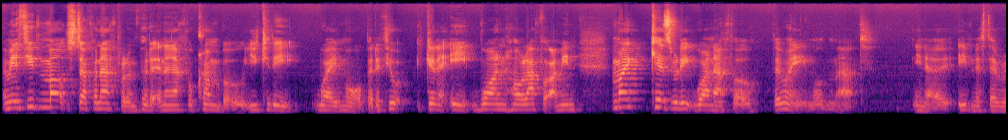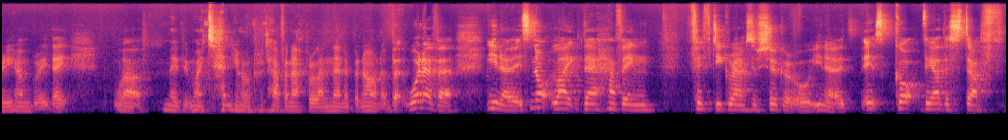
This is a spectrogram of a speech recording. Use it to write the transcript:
I mean, if you've mulched up an apple and put it in an apple crumble, you could eat way more. But if you're going to eat one whole apple, I mean, my kids would eat one apple. They won't eat more than that. You know, even if they're really hungry, they well, maybe my 10 year old would have an apple and then a banana, but whatever. You know, it's not like they're having 50 grams of sugar or, you know, it's got the other stuff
